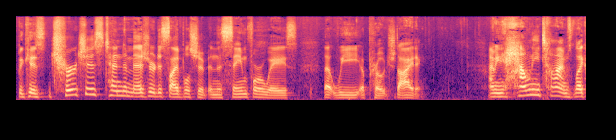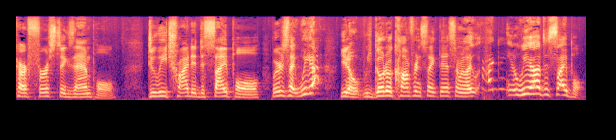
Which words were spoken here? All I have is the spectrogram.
because churches tend to measure discipleship in the same four ways that we approach dieting. I mean, how many times, like our first example, do we try to disciple? We're just like, we got, you know, we go to a conference like this and we're like, you know, we got to disciple.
